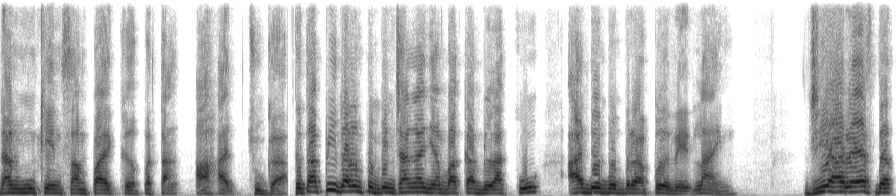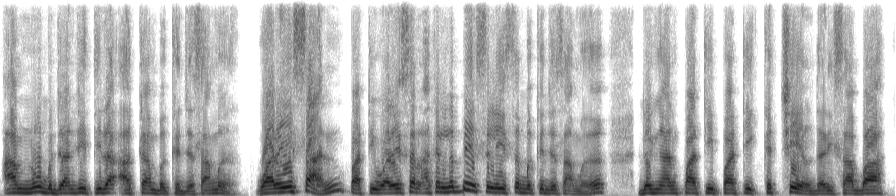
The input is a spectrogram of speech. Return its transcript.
dan mungkin sampai ke petang Ahad juga. Tetapi dalam perbincangan yang bakal berlaku, ada beberapa red line. GRS dan AMNO berjanji tidak akan bekerjasama. Warisan, parti warisan akan lebih selesa bekerjasama dengan parti-parti kecil dari Sabah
